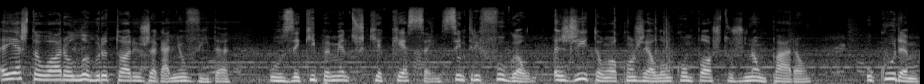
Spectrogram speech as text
A esta hora, o laboratório já ganhou vida. Os equipamentos que aquecem, centrifugam, agitam ou congelam compostos não param. O Curam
